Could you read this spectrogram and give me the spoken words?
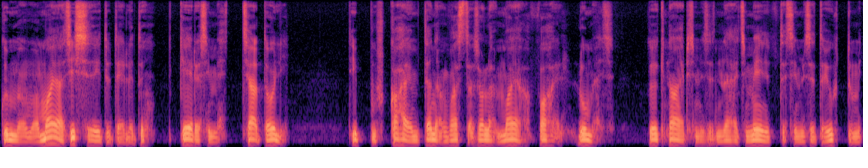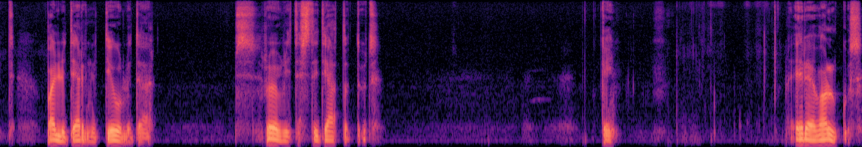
kui me oma maja sissesõiduteele keerasime, seal ta oli. tippus kahe tänava vastas oleva maja vahel lumes. kõik naersime seda nähes ja meenutasime seda juhtumit paljude järgnevate jõulude ajal. Röövlitest ei teatatud okei okay ere valgus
